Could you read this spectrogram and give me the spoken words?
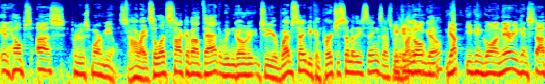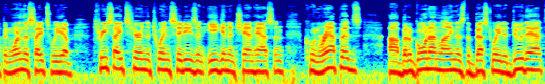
it helps us produce more meals. All right, so let's talk about that. We can go to, to your website. You can purchase some of these things. That's where You the money go, can go. Yep, you can go on there. You can stop in one of the sites. We have three sites here in the Twin Cities in Eagan and Chanhassen, Coon Rapids. Uh, but going online is the best way to do that.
